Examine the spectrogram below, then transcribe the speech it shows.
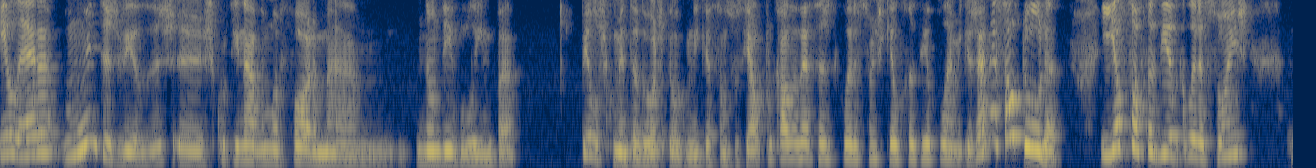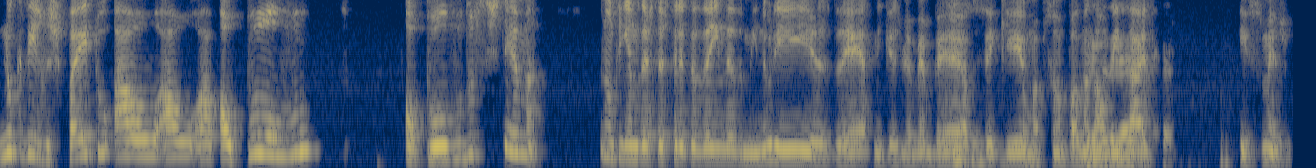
ele era muitas vezes uh, escrutinado de uma forma, não digo limpa, pelos comentadores, pela comunicação social, por causa dessas declarações que ele fazia polémicas, já nessa altura. E ele só fazia declarações no que diz respeito ao, ao, ao, ao polvo ao povo do sistema. Não tínhamos estas tretas ainda de minorias, de étnicas, bebê, não sei o quê, uma pessoa pode mandar um bitite. Isso mesmo.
